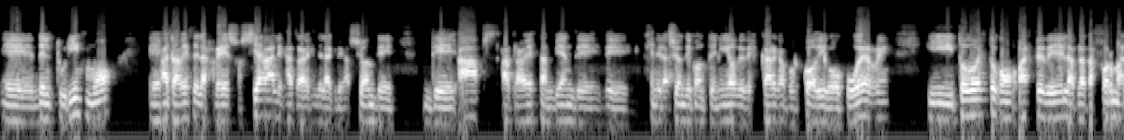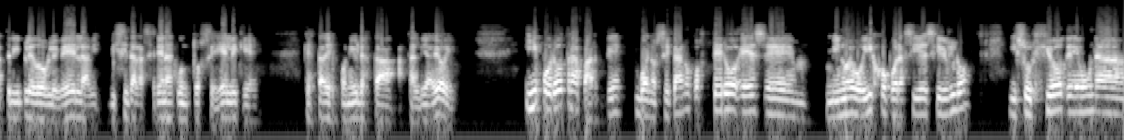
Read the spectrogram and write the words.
eh, del turismo eh, a través de las redes sociales, a través de la creación de, apps, a través también de, generación de contenido de descarga por código QR y todo esto como parte de la plataforma www.visitalaserena.cl que, que está disponible hasta, hasta el día de hoy. Y por otra parte, bueno, Secano Costero es eh, mi nuevo hijo, por así decirlo, y surgió de una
